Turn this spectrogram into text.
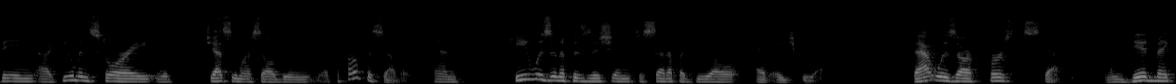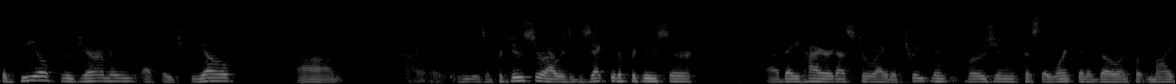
being a human story with Jesse Marcel being at the focus of it. And he was in a position to set up a deal at HBO. That was our first step. We did make a deal through Jeremy at HBO. Um, he was a producer. I was executive producer. Uh, they hired us to write a treatment version because they weren't going to go and put my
